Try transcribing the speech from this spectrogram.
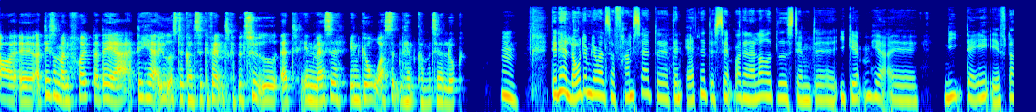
Og, øh, og det, som man frygter, det er, at det her yderste konsekvens kan betyde, at en masse NGO'er simpelthen kommer til at lukke. Mm. Den her lov, den blev altså fremsat øh, den 18. december, og den er allerede blevet stemt øh, igennem her øh, ni dage efter.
